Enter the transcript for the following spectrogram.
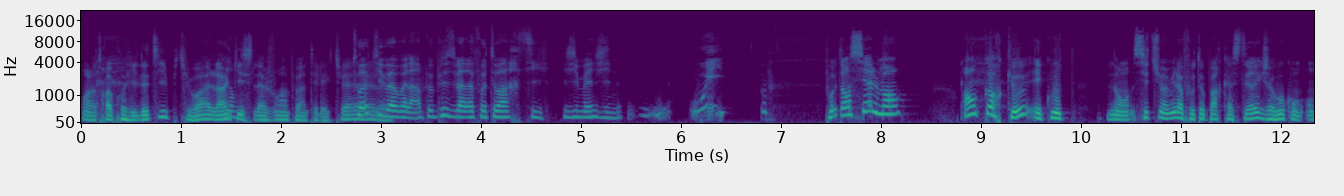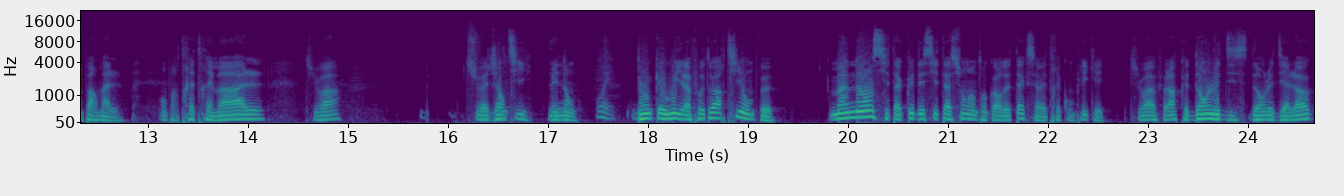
On a trois profils de type, tu vois. L'un Non. qui se la joue un peu intellectuel. Toi, tu vas voilà un peu plus vers la photo arty, j'imagine. Oui, potentiellement. Encore que, écoute, non, si tu m'as mis la photo par Astérix, j'avoue qu'on on part mal. On part très très mal, tu vois. Tu vas être gentil, mais non. Oui. Donc euh, oui, la photo arty, on peut. Maintenant, si tu as que des citations dans ton corps de texte, ça va être très compliqué. Tu vois, il va falloir que dans le, dis- dans le dialogue,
